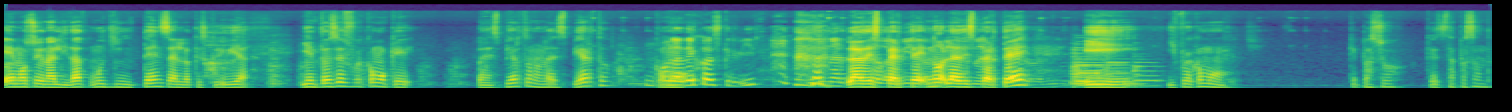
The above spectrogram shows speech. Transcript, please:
emocionalidad muy intensa en lo que escribía. Y entonces fue como que, ¿la despierto o no la despierto? ¿O Como- la dejo escribir? La desperté- no, la desperté. Y, y fue como, ¿qué pasó? ¿Qué está pasando?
